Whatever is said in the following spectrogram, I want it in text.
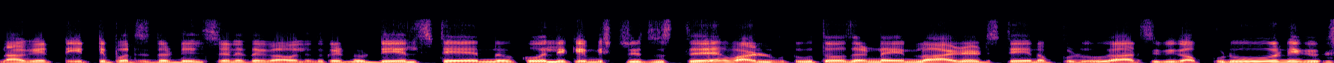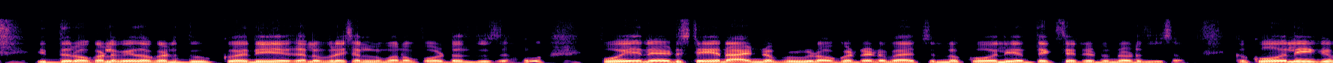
నాకు ఎట్టి ఎట్టి పరిస్థితిలో డేల్ స్టేన్ అయితే కావాలి. ఎందుకంటే నువ్వు డేల్ స్టేన్ కోహ్లీ కెమిస్ట్రీ చూస్తే వాళ్ళు టూ థౌజండ్ నైన్లో ఆడాడు స్టేన్ అప్పుడు ఆర్సీబీకి అప్పుడు నీకు ఇద్దరు ఒకళ్ళ మీద ఒకళ్ళు దూక్కొని సెలబ్రేషన్లు మనం ఫోటోలు చూసాము. పోయినాడు స్టేన్ ఆడినప్పుడు కూడా ఒకటి రెండు మ్యాచ్ల్లో కోహ్లీ ఎంత ఎక్సైటెడ్ ఉన్నాడో చూసాం. ఇంకా కోహ్లీకి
